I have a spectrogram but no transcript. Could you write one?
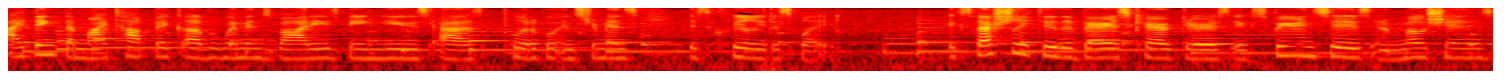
I think that my topic of women's bodies being used as political instruments is clearly displayed. especially through the various characters' experiences and emotions,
